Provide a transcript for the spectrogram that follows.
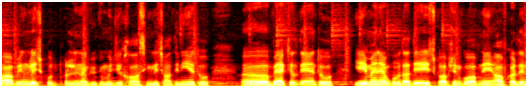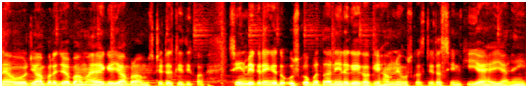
आप इंग्लिश खुद पढ़ लेना क्योंकि मुझे ख़ास इंग्लिश आती नहीं है तो बैक चलते हैं तो ये मैंने आपको बता दिया, इसको ऑप्शन को आपने ऑफ़ कर देना है और यहाँ पर जब हम आएँगे, यहाँ पर हम स्टेटस किसी का सीन भी करेंगे तो उसको पता नहीं लगेगा कि हमने उसका स्टेटस सीन किया है या नहीं।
